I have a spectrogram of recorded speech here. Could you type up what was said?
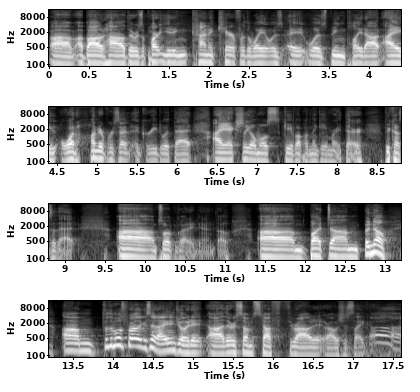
Um, about how there was a part you didn't kind of care for the way it was it was being played out. I 100% agreed with that. I actually almost gave up on the game right there because of that. Um, so I'm glad I didn't though. Um, but um, but no. Um, for the most part, like I said, I enjoyed it. Uh, there was some stuff throughout it where I was just like, ah,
